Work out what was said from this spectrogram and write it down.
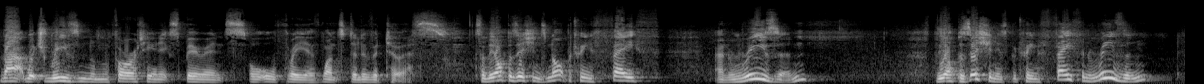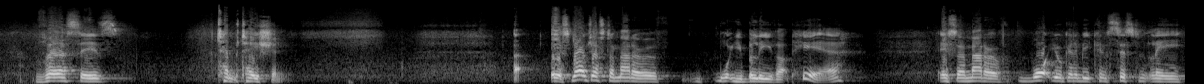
That which reason and authority and experience, or all three, have once delivered to us. So the opposition is not between faith and reason. The opposition is between faith and reason versus temptation. It's not just a matter of what you believe up here, it's a matter of what you're going to be consistently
